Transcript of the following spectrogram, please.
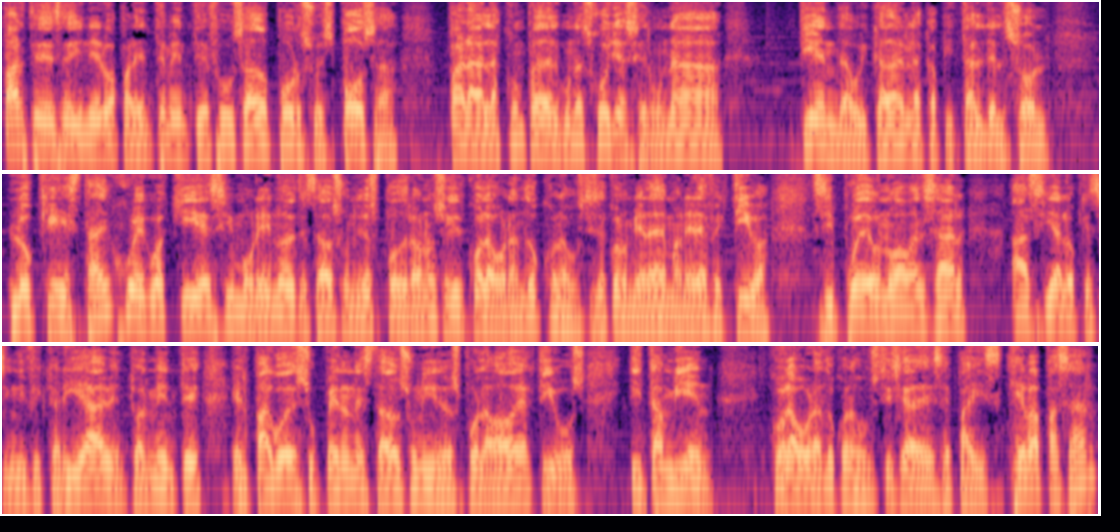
Parte de ese dinero aparentemente fue usado por su esposa para la compra de algunas joyas en una tienda ubicada en la capital del Sol. Lo que está en juego aquí es si Moreno desde Estados Unidos podrá o no seguir colaborando con la justicia colombiana de manera efectiva, si puede o no avanzar hacia lo que significaría eventualmente el pago de su pena en Estados Unidos por lavado de activos y también colaborando con la justicia de ese país. ¿Qué va a pasar?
